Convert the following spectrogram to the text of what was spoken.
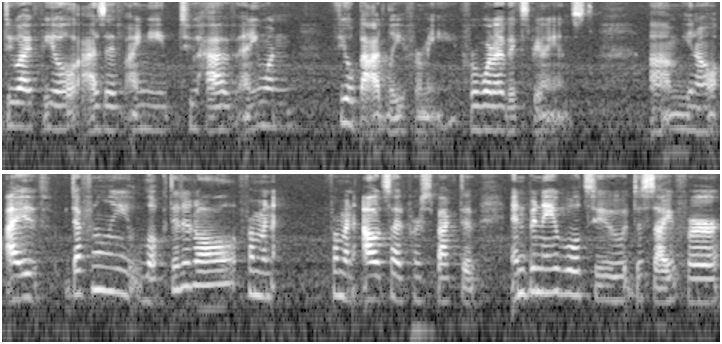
do I feel as if I need to have anyone feel badly for me for what I've experienced. Um, you know, I've definitely looked at it all from an from an outside perspective and been able to decipher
